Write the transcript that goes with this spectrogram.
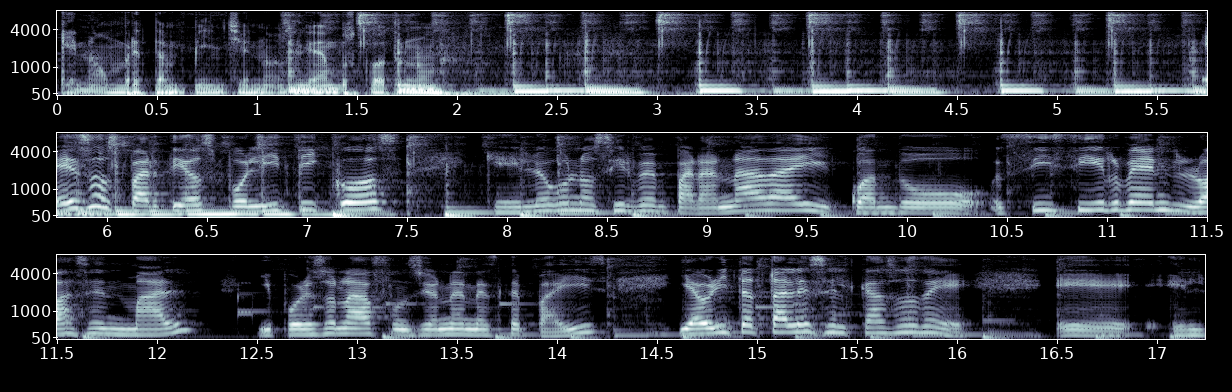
Qué nombre tan pinche, ¿no? Si hubieran buscado otro nombre. Esos partidos políticos que luego no sirven para nada y cuando sí sirven lo hacen mal y por eso nada funciona en este país. Y ahorita tal es el caso de eh, el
